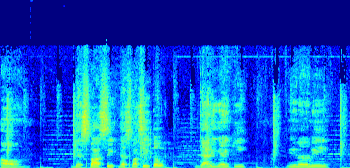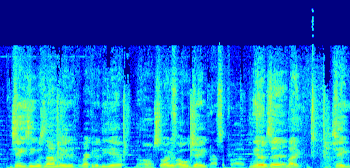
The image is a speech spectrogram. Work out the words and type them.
um, Despacito, Despacito, Daddy Yankee, you know what I mean? Jay Z was nominated for record of the year. The um, story of OJ. not surprised. You know what I'm saying? Like Jay,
